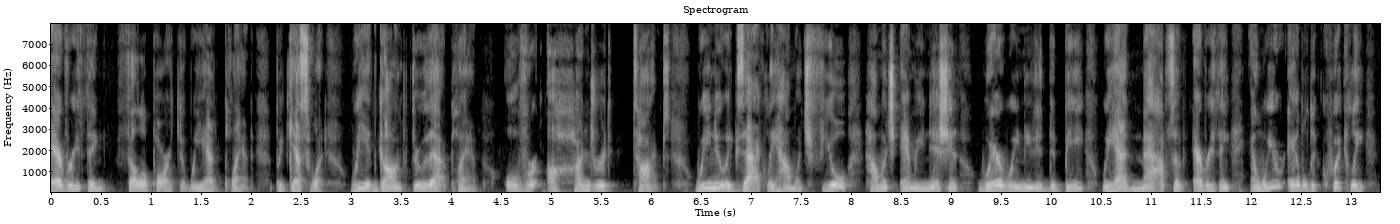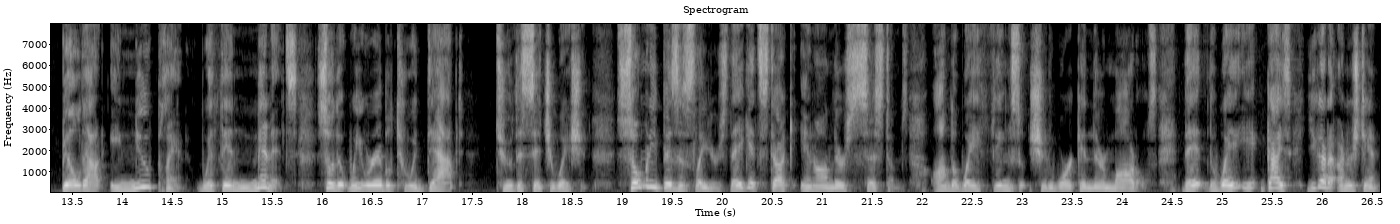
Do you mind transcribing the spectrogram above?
everything fell apart that we had planned. But guess what? We had gone through that plan over a hundred times. We knew exactly how much fuel, how much ammunition, where we needed to be. We had maps of everything, and we were able to quickly build out a new plan within minutes so that we were able to adapt to the situation. So many business leaders, they get stuck in on their systems, on the way things should work in their models. They, the way guys, you got to understand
